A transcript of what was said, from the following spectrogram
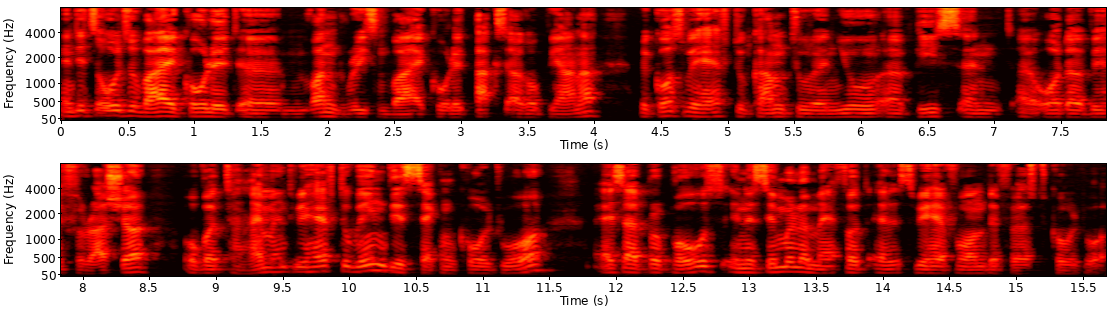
And it's also why I call it um, one reason why I call it Pax Europiana because we have to come to a new uh, peace and uh, order with Russia over time, and we have to win this second Cold War. as I propose in a similar method as we have won the First Cold War.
